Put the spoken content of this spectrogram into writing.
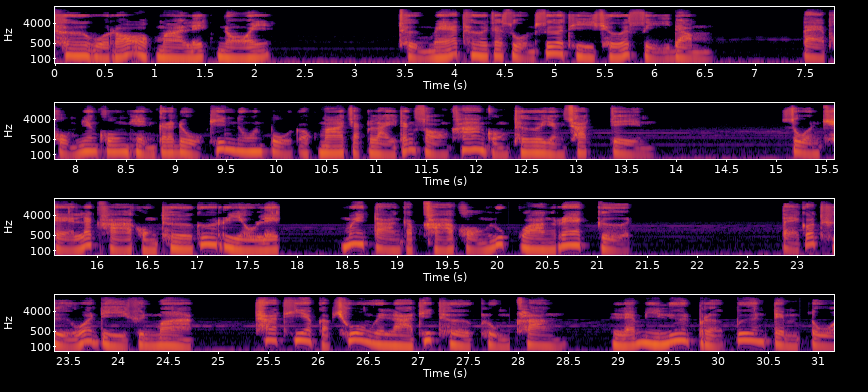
เธอหัวเราะออกมาเล็กน้อย ถึงแม้เธอจะสวมเสื้อทีเชิ้ตสีดำ แต่ผมยังคงเห็นกระดูกที่โนนปูดออกมาจากไหล่ทั้งสองข้างของเธออย่างชัดเจน ส่วนแขนและขาของเธอก็เรียวเล็ก ไม่ต่างกับขาของลูกกวางแรกเกิด แต่ก็ถือว่าดีขึ้นมาก ถ้าเทียบกับช่วงเวลาที่เธอคลุ้มคลั่ง และมีเลือดเปรอะเปื้อนเต็มตัว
